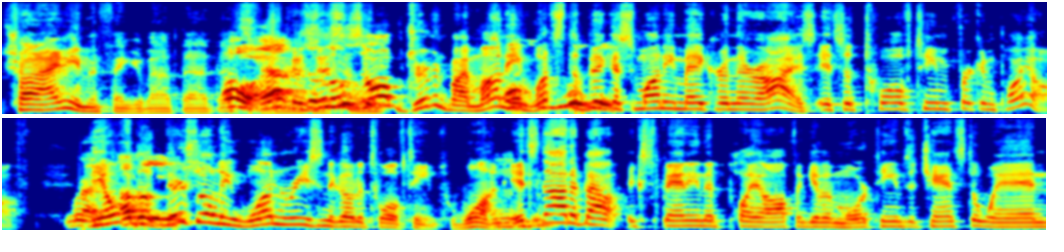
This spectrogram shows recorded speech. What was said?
Sean. I didn't even think about that. That's Oh, Because this is all driven by money. What's the biggest money maker in their eyes? It's a 12 team freaking playoff. Right. The only, I look, there's only one reason to go to 12 teams. One, it's Mhm. not about expanding the playoff and giving more teams a chance to win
